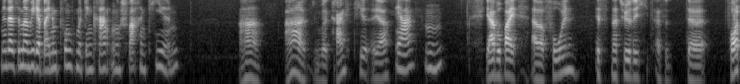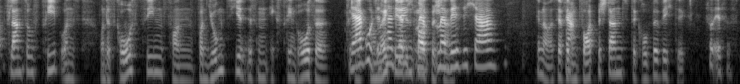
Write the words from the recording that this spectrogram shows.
ne, da sind wir wieder bei dem Punkt mit den kranken und schwachen Tieren. Ah, ah, über kranke Tiere, ja. Ja. Mhm. Ja, wobei, aber Fohlen ist natürlich, also der Fortpflanzungstrieb und, und das Großziehen von, von Jungtieren ist ein extrem großer Trieb. Ja gut, man ist möchte ja den natürlich, man, Fortbestand. man will sich ja genau, ist ja für Ja. den Fortbestand der Gruppe wichtig. So ist es.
